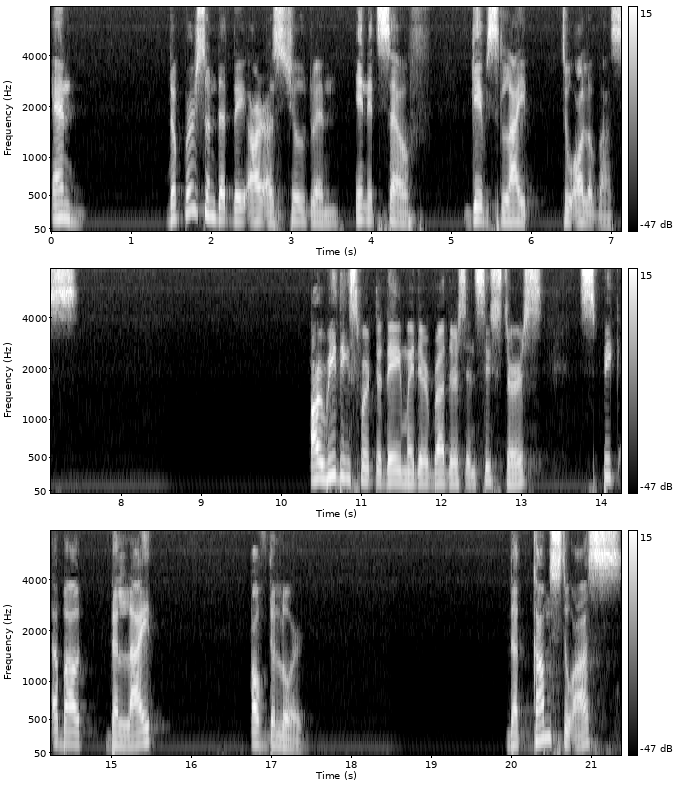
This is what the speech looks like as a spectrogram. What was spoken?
and the person that they are as children in itself gives light to all of us. Our readings for today my dear brothers and sisters speak about the light of the lord that comes to us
